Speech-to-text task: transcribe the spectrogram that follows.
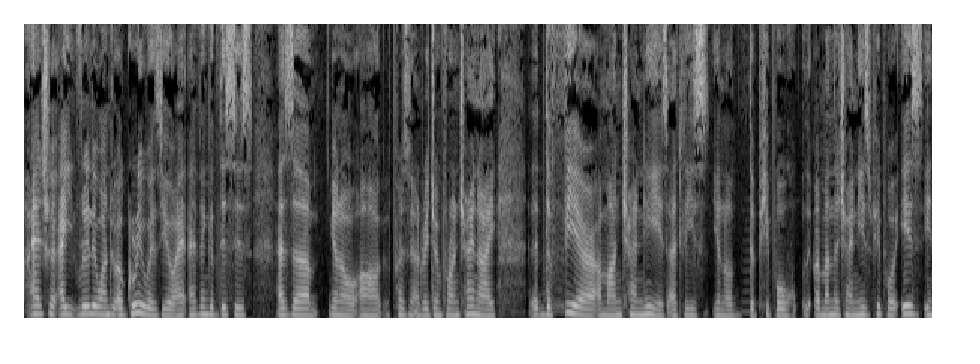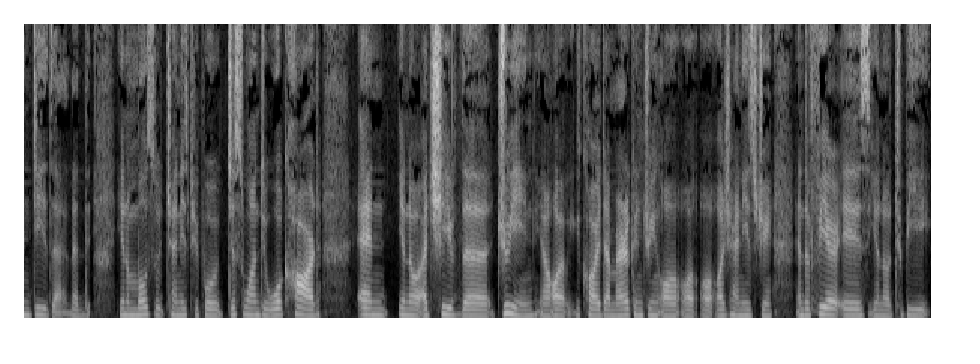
actually, I really want to agree with you. I, I think this is, as a you know, uh, president of region from China, I, the fear among Chinese, at least you know, the people among the Chinese people, is indeed that that you know most Chinese people just want to work hard and you know achieve the dream, you know, or you call it American dream or, or, or, Chinese dream. And the fear is, you know, to be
